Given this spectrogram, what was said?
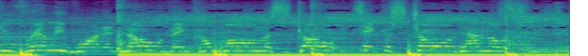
You really wanna know, then come on, let's go. Take a stroll down those.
